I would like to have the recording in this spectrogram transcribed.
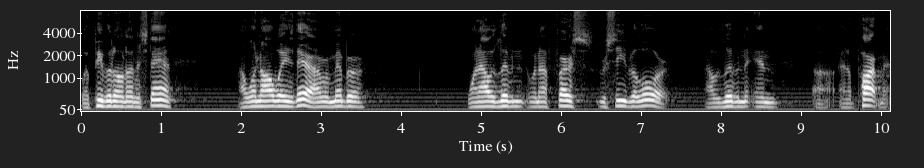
But people don't understand. I wasn't always there. I remember when I was living, when I first received the Lord, I was living in uh, an apartment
